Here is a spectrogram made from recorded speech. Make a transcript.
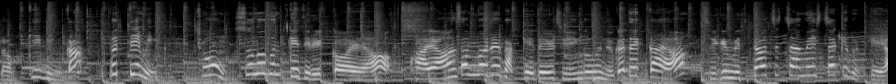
럭키밍과 뿌띠밍 총 20분께 드릴 거예요. 과연 선물을 받게 될 주인공은 누가 될까요? 지금부터 추첨을 시작해 볼게요.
